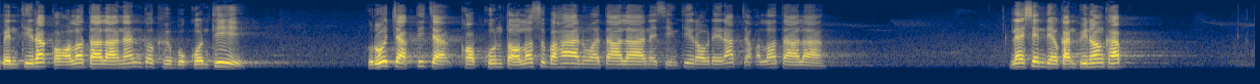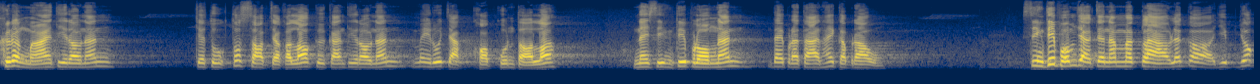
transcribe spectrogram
เป็นที่รักของอัลลอฮ์ตาลานั้นก็คือบุคคลที่รู้จักที่จะขอบคุณต่ออัลลอฮ์สุบฮานุวะตาลา ในสิ่งที่เราได้รับจากอัลลอฮ์ตาลา และเช่นเดียวกันพี่น้องครับ เครื่องหมายที่เรานั้นจะถูกทดสอบจากอัลลอฮ์คือการที่เรานั้นไม่รู้จักขอบคุณต่ออัลลอฮ์ในสิ่งที่พระองค์นั้น ได้ประทานให้กับเรา สิ่งที่ผมอยากจะนำมากล่าว แล้วก็หยิบยก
